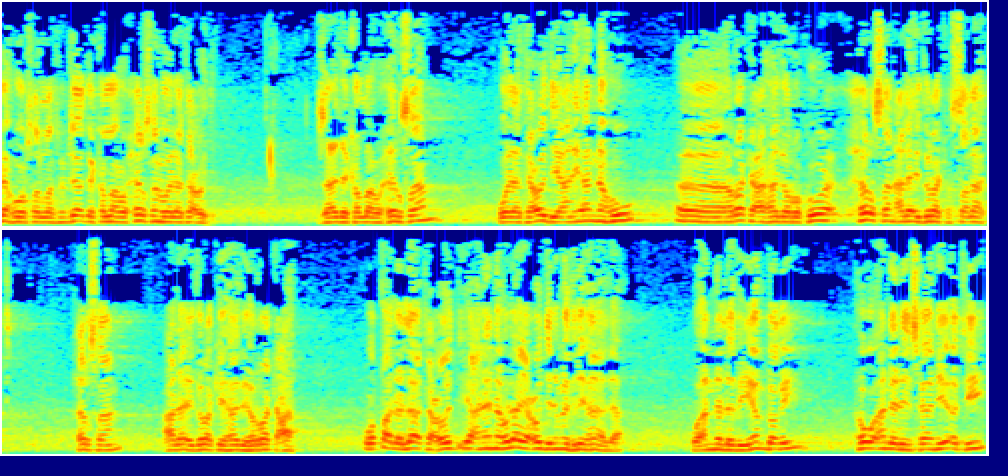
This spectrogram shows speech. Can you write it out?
له صلى الله عليه وسلم زادك الله حرصا ولا تعد. زادك الله حرصا ولا تعد يعني أنه آه، ركع هذا الركوع حرصا على إدراك الصلاة حرصا على إدراك هذه الركعة وقال لا تعد يعني أنه لا يعود لمثل هذا وأن الذي ينبغي هو أن الإنسان يأتي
